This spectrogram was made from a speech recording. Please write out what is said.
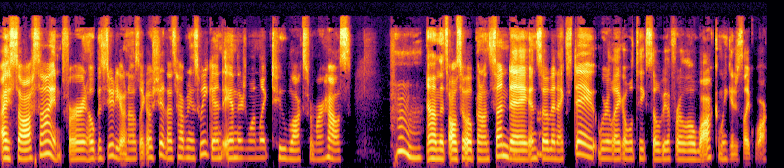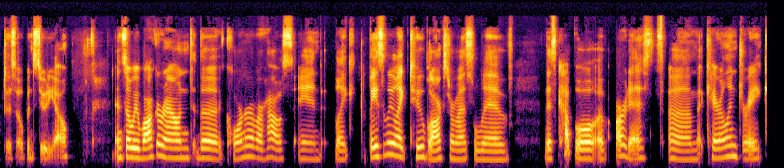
I saw a sign for an open studio and I was like, oh shit, that's happening this weekend. And there's one like two blocks from our house. Hmm. Um, that's also open on Sunday. And so the next day we are like, oh, we'll take Sylvia for a little walk and we can just like walk to this open studio. And so we walk around the corner of our house and like basically like two blocks from us live this couple of artists, um, Carolyn Drake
